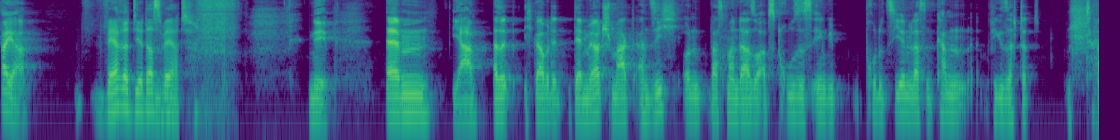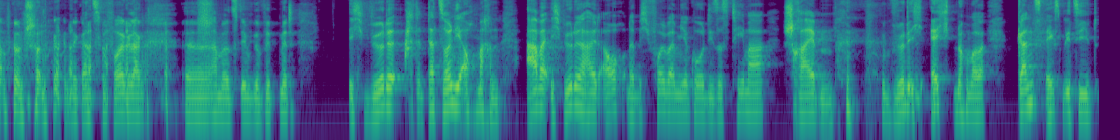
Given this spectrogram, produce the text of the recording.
Ah ja. Wäre dir das mhm. wert? Nee. Ähm, ja, also ich glaube, der, der Merch-Markt an sich und was man da so abstruses irgendwie produzieren lassen kann, wie gesagt, das, da haben wir uns schon eine ganze Folge lang, äh, haben wir uns dem gewidmet ich würde, ach, das sollen die auch machen. Aber ich würde halt auch, da bin ich voll bei Mirko, dieses Thema Schreiben, würde ich echt nochmal ganz explizit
